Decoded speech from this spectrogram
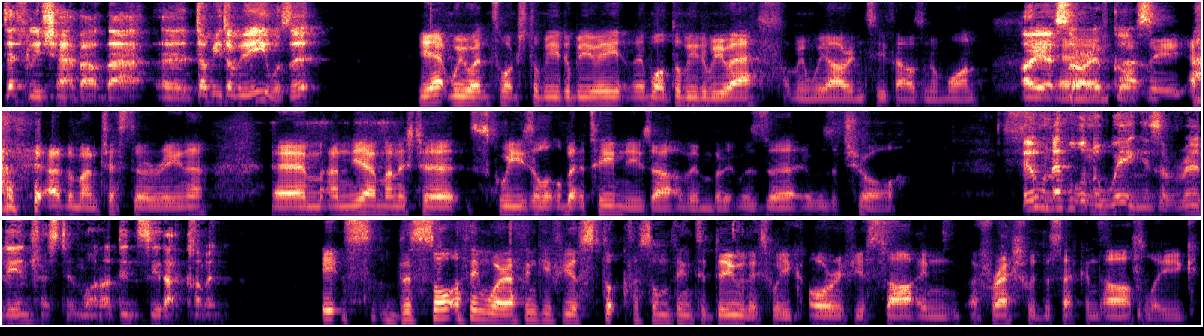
definitely chat about that. Uh, WWE was it? Yeah, we went to watch WWE. Well, WWF. I mean, we are in 2001. Oh yeah, sorry, um, of course. At the, at the Manchester Arena, um, and yeah, managed to squeeze a little bit of team news out of him, but it was uh, it was a chore. Phil Neville on the wing is a really interesting one. I didn't see that coming. It's the sort of thing where I think if you're stuck for something to do this week, or if you're starting afresh with the second half league,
